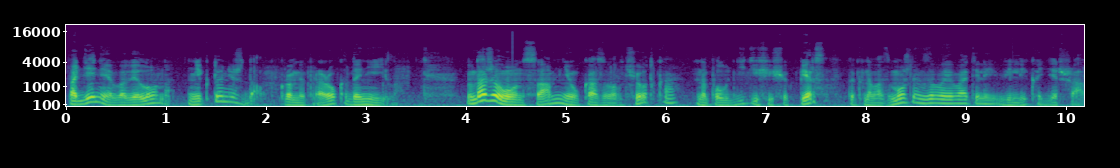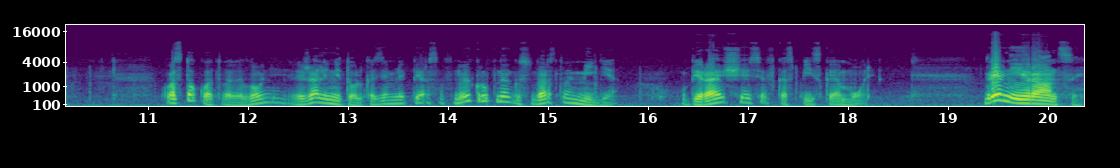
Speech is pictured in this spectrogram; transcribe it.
Падение Вавилона никто не ждал, кроме пророка Даниила. Но даже он сам не указывал четко на полудиких еще персов, как на возможных завоевателей великой державы. К востоку от Вавилонии лежали не только земли персов, но и крупное государство Мидия, упирающееся в Каспийское море. Древние иранцы,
